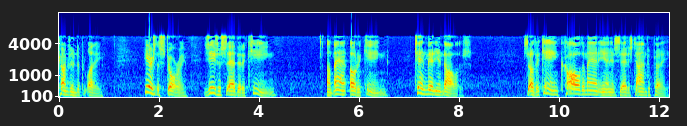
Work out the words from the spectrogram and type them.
comes into play. Here's the story Jesus said that a king, a man owed a king $10 million. So the king called the man in and said, It's time to pay.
